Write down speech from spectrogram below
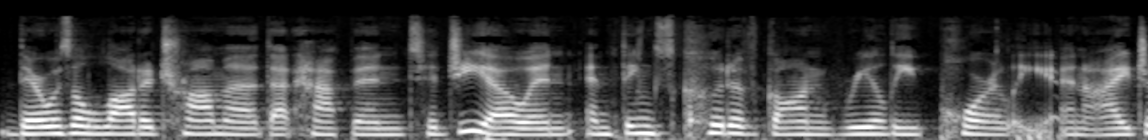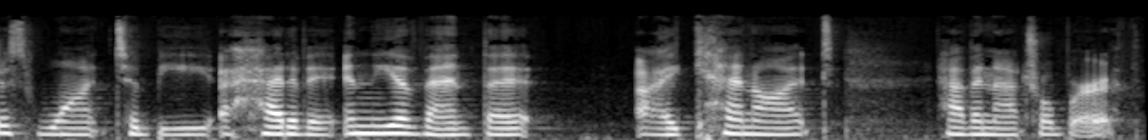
there was a lot of trauma that happened to Gio and, and things could have gone really poorly. And I just want to be ahead of it in the event that I cannot have a natural birth.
